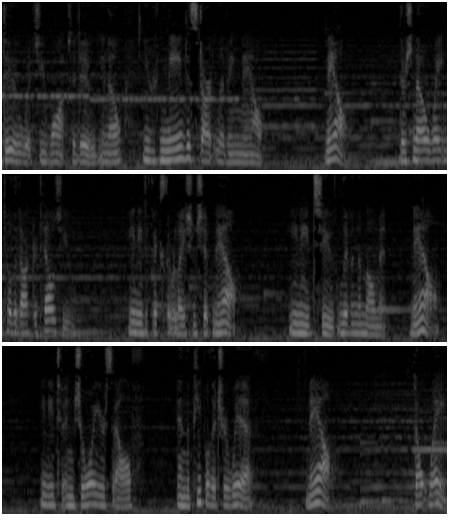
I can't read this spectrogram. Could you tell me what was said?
do what you want to do, you know? You need to start living now. Now. There's no wait until the doctor tells you. You need to fix the relationship now. You need to live in the moment now. You need to enjoy yourself and the people that you're with now. Don't wait.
